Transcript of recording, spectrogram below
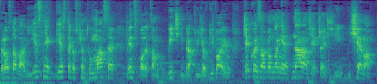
rozdawali. Jest, nie, jest tego sprzętu masę, więc polecam wbić i brać udział w giveawayu. Dziękuję za oglądanie, na razie, cześć i siema.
